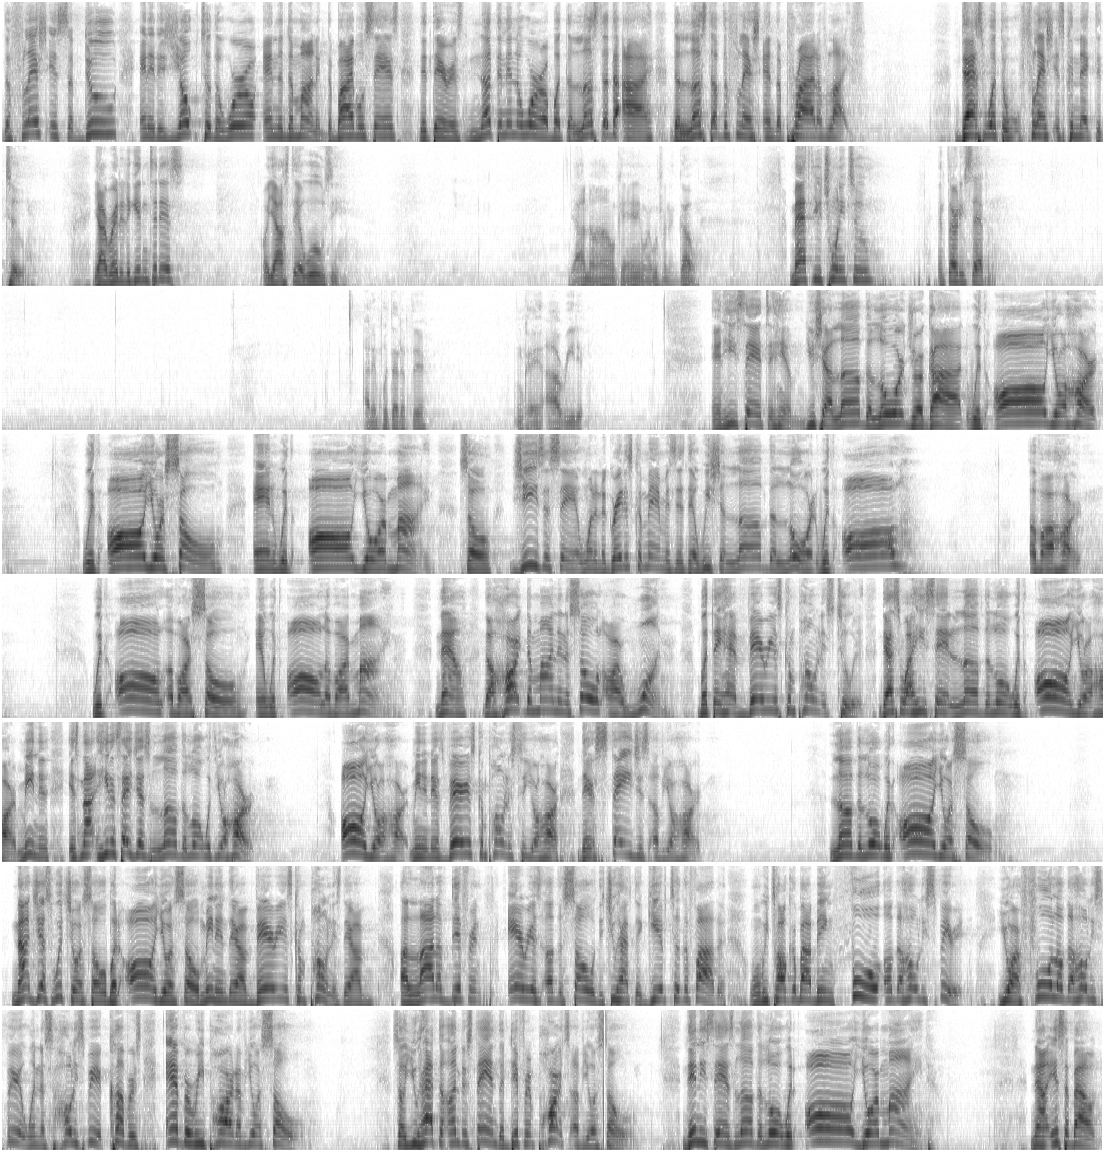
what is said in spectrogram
The flesh is subdued and it is yoked to the world and the demonic. The Bible says that there is nothing in the world but the lust of the eye, the lust of the flesh, and the pride of life. That's what the flesh is connected to. Y'all ready to get into this? Or y'all still woozy? Y'all know I don't care anyway. We're finna go. Matthew 22 and 37. I didn't put that up there? Okay, I'll read it. And he said to him, You shall love the Lord your God with all your heart, with all your soul, and with all your mind. So Jesus said one of the greatest commandments is that we should love the Lord with all of our heart, with all of our soul, and with all of our mind. Now, the heart, the mind, and the soul are one, but they have various components to it. That's why he said, Love the Lord with all your heart. Meaning, it's not, he didn't say just love the Lord with your heart all your heart, meaning there's various components to your heart, there's stages of your heart. Love the Lord with all your soul. Not just with your soul, but all your soul, meaning there are various components. There are a lot of different areas of the soul that you have to give to the Father. When we talk about being full of the Holy Spirit, you are full of the Holy Spirit when the Holy Spirit covers every part of your soul. So you have to understand the different parts of your soul. Then he says, Love the Lord with all your mind. Now, it's about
